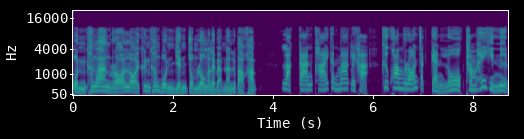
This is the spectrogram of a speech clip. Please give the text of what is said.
วนๆ ข้างล่างร้อนลอยขึ้นข้างบนเย็นจมลงอะไรแบบนั้นหรือเปล่าครับ หลักการคล้ายกันมากเลยค่ะ คือความร้อนจากแก่นโลกทำให้หินหนืด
